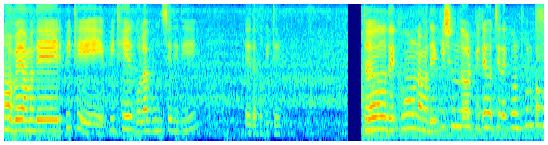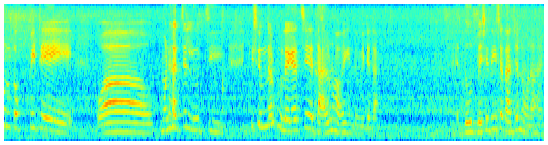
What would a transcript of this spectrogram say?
হবে আমাদের পিঠে। পিঠের গোলা গুলছে দিদি। এই দেখো পিঠে। তো দেখুন, আমাদের কি সুন্দর পিঠে হচ্ছে। দেখুন, ফুলকো ফুলকো পিঠে। ওয়াও মনে হচ্ছে লুচি। কি সুন্দর ফুলে গেছে দারুণ হবে কিন্তু পিঠেটা। দুধ বেশি দিয়েছে তার জন্য মনে হয়।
